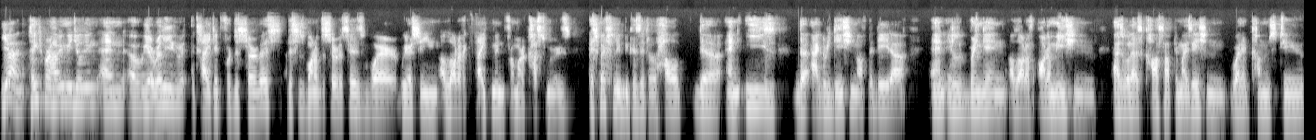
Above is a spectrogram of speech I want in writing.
Yeah, thanks for having me, Julian. And uh, we are really re- excited for this service. This is one of the services where we are seeing a lot of excitement from our customers, especially because it'll help the and ease the aggregation of the data and it'll bring in a lot of automation as well as cost optimization when it comes to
